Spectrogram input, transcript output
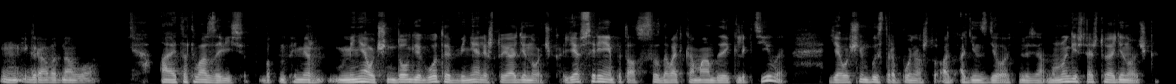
игра в одного? А это от вас зависит. Вот, например, меня очень долгие годы обвиняли, что я одиночка. Я все время пытался создавать команды и коллективы. Я очень быстро понял, что один сделать нельзя. Но многие считают, что я одиночка.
